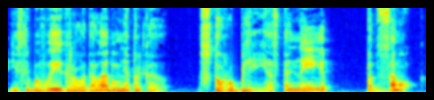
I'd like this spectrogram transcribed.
Если бы выиграла, дала бы мне только сто рублей, остальные под замок.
